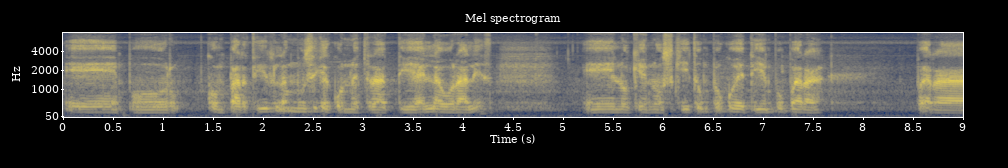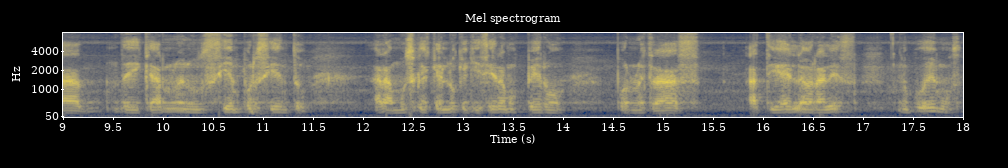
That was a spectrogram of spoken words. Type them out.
eh, por compartir la música con nuestras actividades laborales, eh, lo que nos quita un poco de tiempo para, para dedicarnos en un 100% a la música, que es lo que quisiéramos, pero por nuestras actividades laborales no podemos.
